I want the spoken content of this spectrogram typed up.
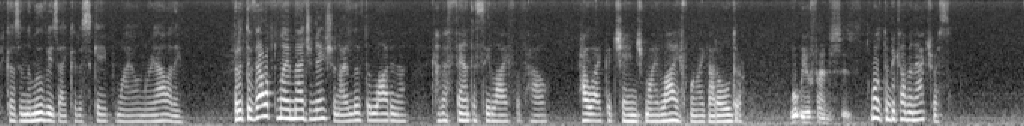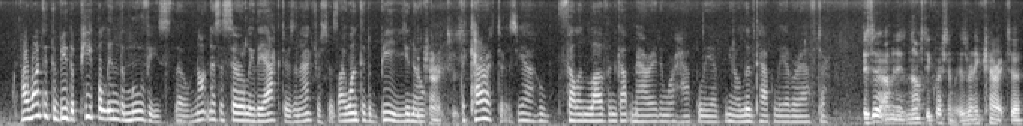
because in the movies I could escape my own reality. But it developed my imagination. I lived a lot in a kind of fantasy life of how, how I could change my life when I got older. What were your fantasies? Well, to become an actress. I wanted to be the people in the movies, though, not necessarily the actors and actresses. I wanted to be, you know, The characters. the characters, yeah, who fell in love and got married and were happily, you know, lived happily ever after. Is there, I mean, it's a nasty question, but is there any character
